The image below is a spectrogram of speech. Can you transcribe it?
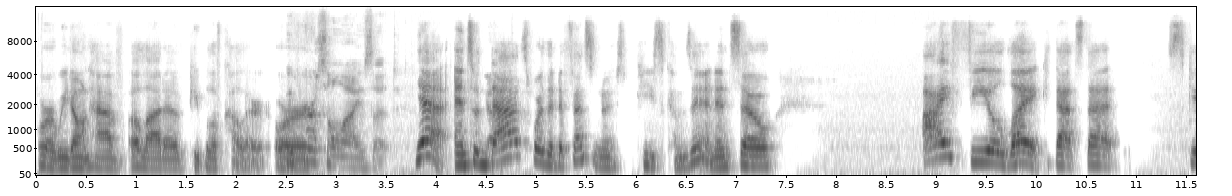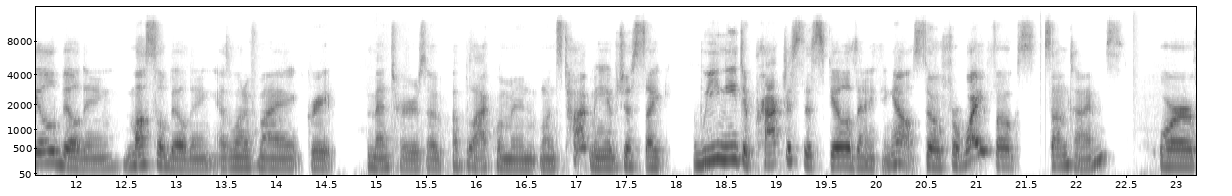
or we don't have a lot of people of color or we personalize it. Yeah. And so yeah. that's where the defensiveness piece comes in. And so I feel like that's that skill building, muscle building, as one of my great mentors, a, a black woman once taught me of just like we need to practice this skill as anything else. So for white folks, sometimes, or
